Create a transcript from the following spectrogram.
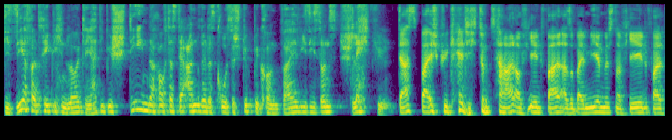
die sehr verträglichen Leute, ja, die bestehen darauf, dass der andere das große Stück bekommt, weil die sich sonst schlecht fühlen. Das Beispiel kenne ich total, auf jeden Fall. Also bei mir müssen auf jeden Fall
